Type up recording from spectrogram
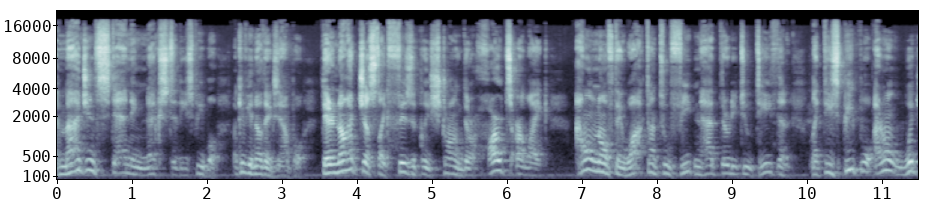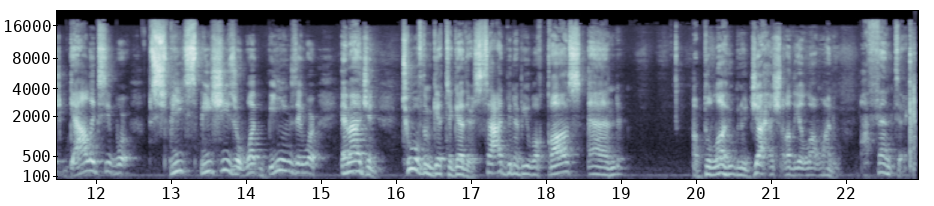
imagine standing next to these people. I'll give you another example. They're not just like physically strong. Their hearts are like I don't know if they walked on two feet and had 32 teeth. And like these people, I don't know which galaxy were, spe- species or what beings they were. Imagine two of them get together, Sa'ad bin Abi Waqqas and Abdullah ibn Jahash radiallahu anhu. Authentic.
